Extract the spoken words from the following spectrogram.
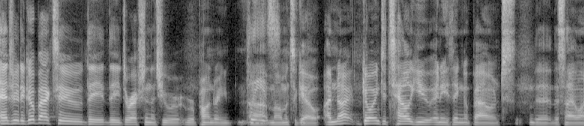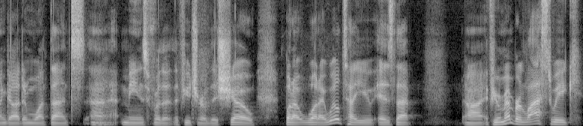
Andrew, to go back to the, the direction that you were, were pondering uh, moments ago, I'm not going to tell you anything about the, the Cylon God and what that uh, means for the, the future of this show. But uh, what I will tell you is that uh, if you remember last week,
